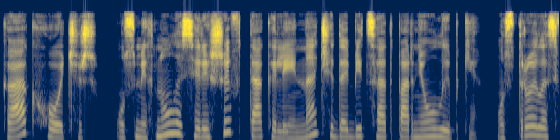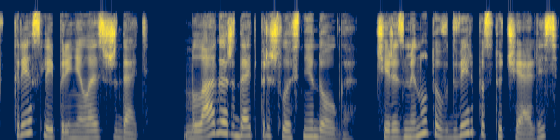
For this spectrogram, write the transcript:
«Как хочешь», Усмехнулась, решив так или иначе добиться от парня улыбки. Устроилась в кресле и принялась ждать. Благо, ждать пришлось недолго. Через минуту в дверь постучались,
